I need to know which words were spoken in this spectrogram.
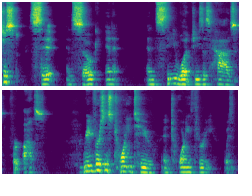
just sit and soak in it and see what Jesus has for us. Read verses 22 and 23 with me.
